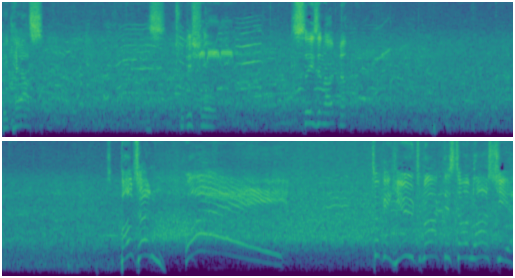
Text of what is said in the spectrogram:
Big house. This traditional season opener. It's Bolton! Way! Took a huge mark this time last year.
